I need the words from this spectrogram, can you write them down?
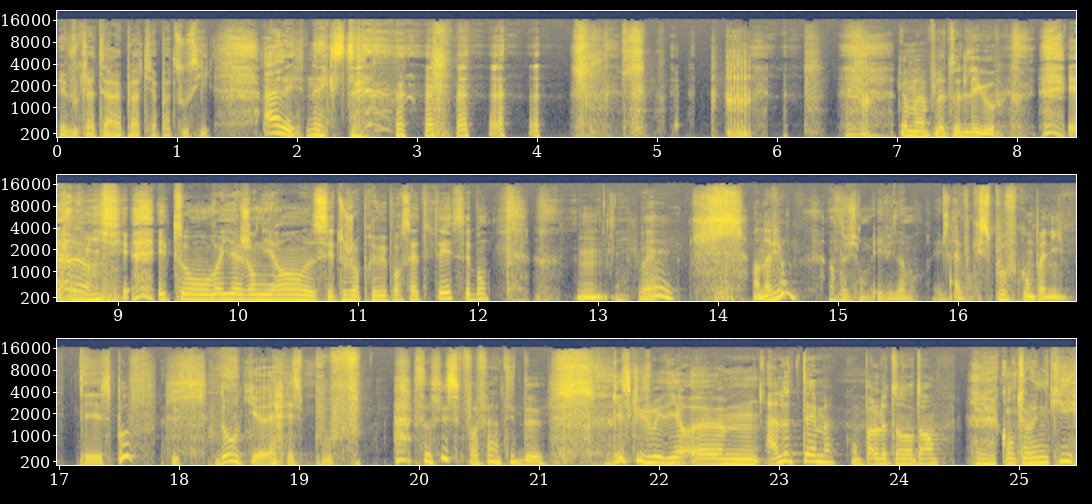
Mais vu que la Terre est plate, il n'y a pas de souci. Allez, next Comme un plateau de Lego. et, Alors. oui. et ton voyage en Iran, euh, c'est toujours prévu pour cet été C'est bon? Hmm, Ouais. En avion. En avion, évidemment. évidemment. Avec Spoof Company. Et Spoof. Donc, euh, Spoof. Ça aussi, ça faire un titre de. Qu'est-ce que je voulais dire? Euh, Un autre thème qu'on parle de temps en temps. Euh, Compteur Linky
